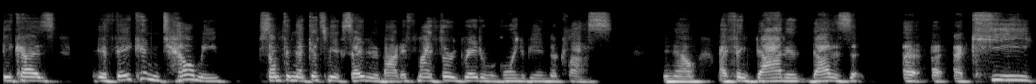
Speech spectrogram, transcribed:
because if they can tell me something that gets me excited about if my third grader were going to be in their class you know i think that is that is a, a, a key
